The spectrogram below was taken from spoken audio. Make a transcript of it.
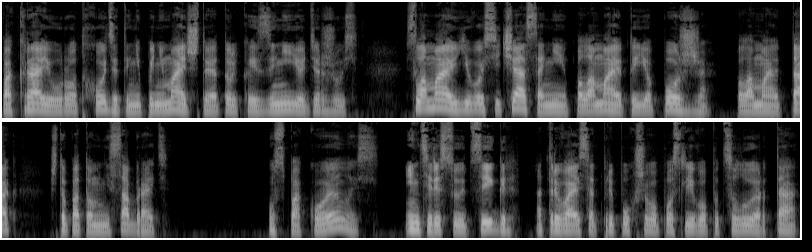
По краю урод ходит и не понимает, что я только из-за нее держусь. Сломаю его сейчас, они поломают ее позже. Поломают так, что потом не собрать. Успокоилась? Интересуется Игорь, отрываясь от припухшего после его поцелуя рта.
